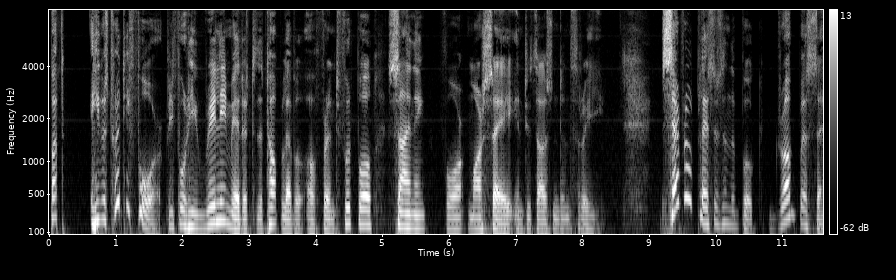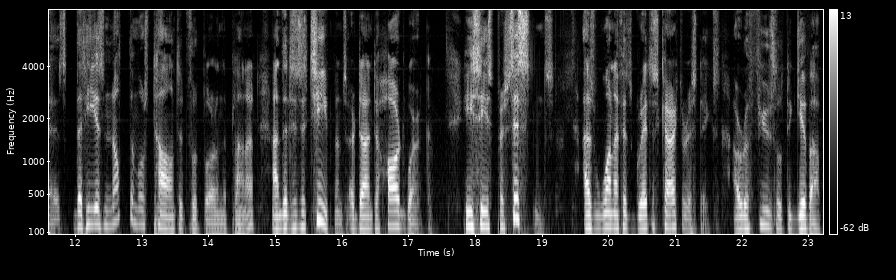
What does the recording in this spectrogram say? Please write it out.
But he was 24 before he really made it to the top level of French football, signing for Marseille in 2003. Several places in the book, Drogba says that he is not the most talented footballer on the planet and that his achievements are down to hard work. He sees persistence as one of his greatest characteristics, a refusal to give up,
